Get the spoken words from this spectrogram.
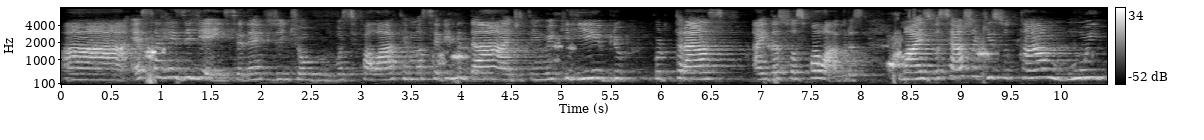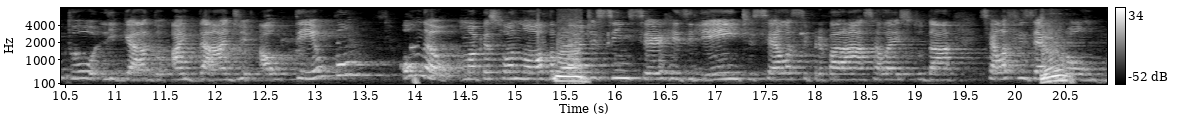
Ah, essa resiliência, né, que a gente ouve você falar, tem uma serenidade, tem um equilíbrio por trás aí das suas palavras. Mas você acha que isso está muito ligado à idade, ao tempo, ou não? Uma pessoa nova não. pode sim ser resiliente se ela se preparar, se ela estudar, se ela fizer não.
